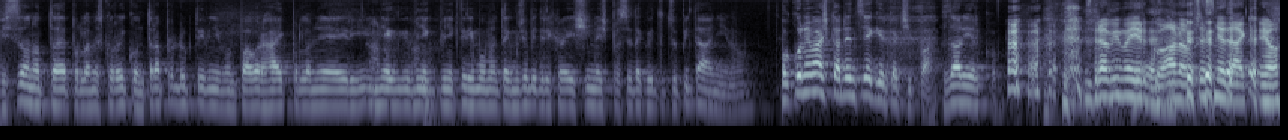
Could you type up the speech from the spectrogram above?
Víš co, no to je podle mě skoro i kontraproduktivní. On power hike podle mě je, v, něk, v, něk, v některých momentech může být rychlejší než prostě takový to cupitání. No. Pokud nemáš kadenci, jak Jirka Čipa. Zdar Jirko. Zdravíme Jirku, ano, přesně tak. Jo.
